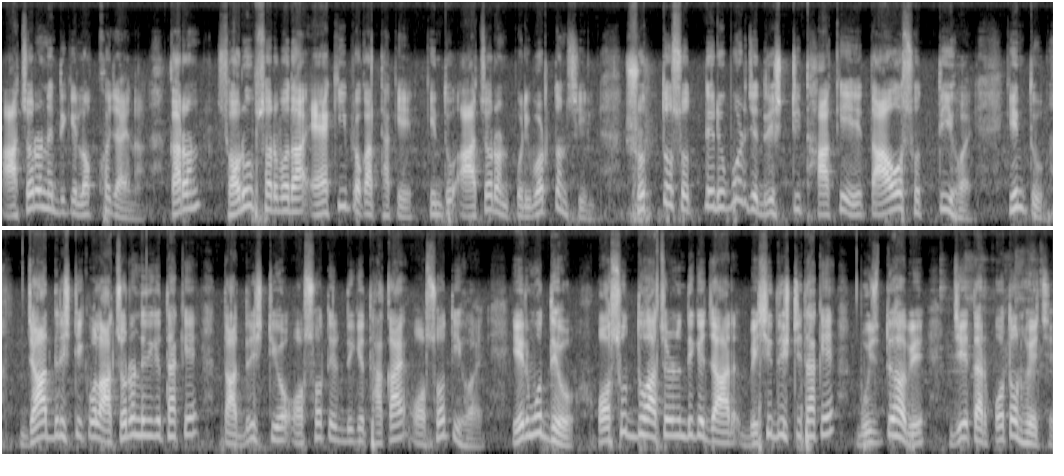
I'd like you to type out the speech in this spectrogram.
আচরণের দিকে লক্ষ্য যায় না। কারণ স্বরূপ সর্বদা একই প্রকার থাকে, কিন্তু আচরণ পরিবর্তনশীল। সত্য সত্যের উপর যে দৃষ্টি থাকে, তাও সত্যিই হয়। কিন্তু যার দৃষ্টি কেবল আচরণের দিকে থাকে, তার দৃষ্টিও অসতের দিকে থাকায় অসতই হয়। মধ্যেও অশুদ্ধ আচরণের দিকে যার বেশি দৃষ্টি থাকে, বুঝতে হবে যে তার পতন হয়েছে।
